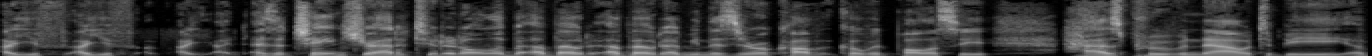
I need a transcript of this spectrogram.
Are you are you are, has it changed your attitude at all about about? I mean, the zero COVID policy has proven now to be a,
